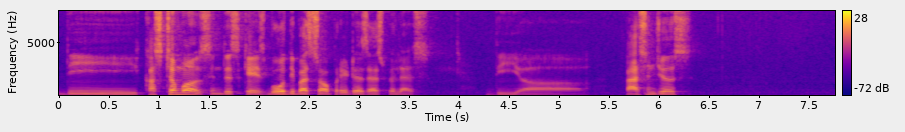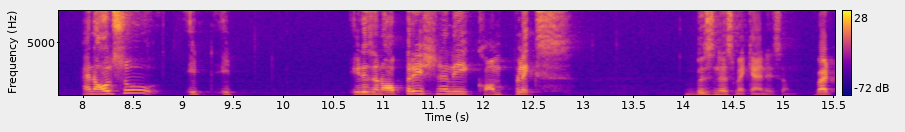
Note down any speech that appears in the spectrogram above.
the customers in this case both the bus operators as well as the uh, passengers and also it, it, it is an operationally complex business mechanism, but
